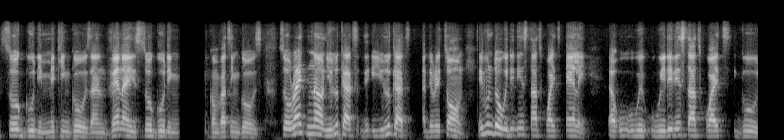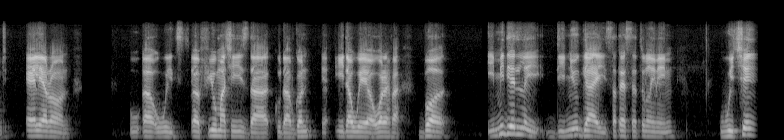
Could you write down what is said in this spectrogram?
so good in making goals, and Werner is so good in converting goals. So right now, you look at the, you look at the return. Even though we didn't start quite early, uh, we we didn't start quite good earlier on uh, with a few matches that could have gone either way or whatever. But immediately the new guy started settling in. We changed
